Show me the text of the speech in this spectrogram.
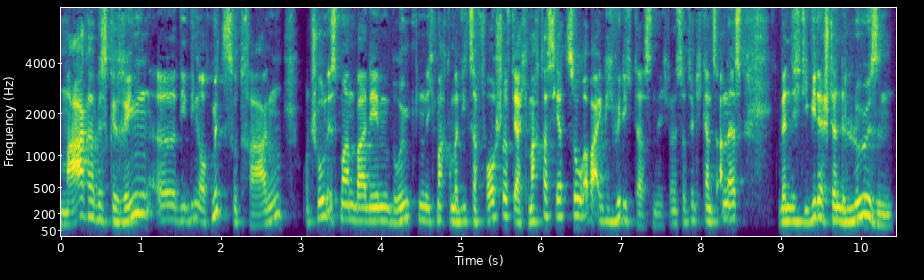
mager bis gering, äh, die Dinge auch mitzutragen. Und schon ist man bei dem berühmten, ich mache mal dieser Vorschrift, ja, ich mache das jetzt so, aber eigentlich will ich das nicht. Und es ist natürlich ganz anders, wenn sich die Widerstände lösen.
